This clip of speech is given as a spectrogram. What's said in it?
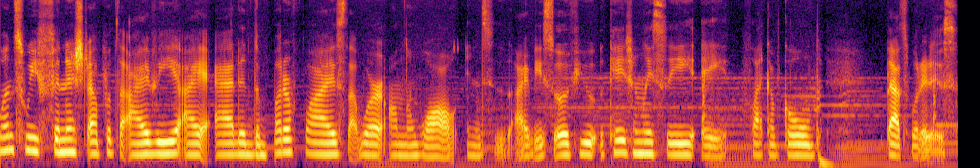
Once we finished up with the ivy, I added the butterflies that were on the wall into the ivy. So if you occasionally see a fleck of gold, that's what it is.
